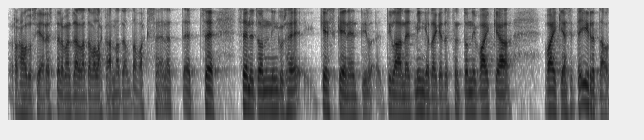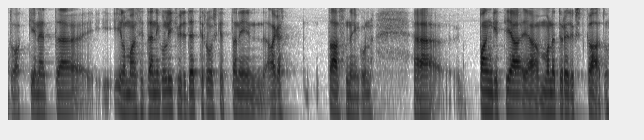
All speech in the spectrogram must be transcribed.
rahoitusjärjestelmän tällä tavalla kannateltavakseen. Et, et se, se nyt on niin kuin se keskeinen til, tilanne, että minkä takia tästä nyt on niin vaikea, vaikea sitten irtautuakin, että ilman sitä niin kuin likviditeettiruisketta niin alkaisi taas niin kuin, ää, pankit ja, ja monet yritykset kaatuu.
